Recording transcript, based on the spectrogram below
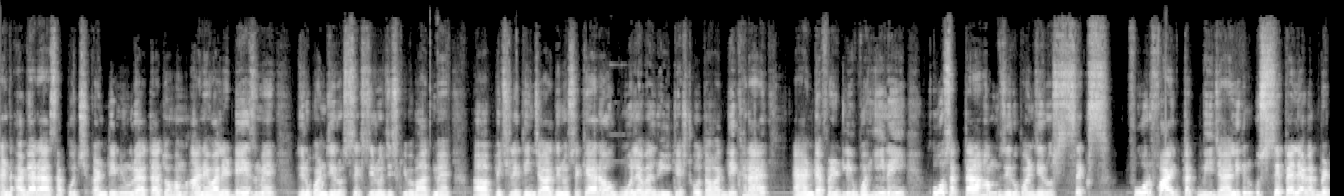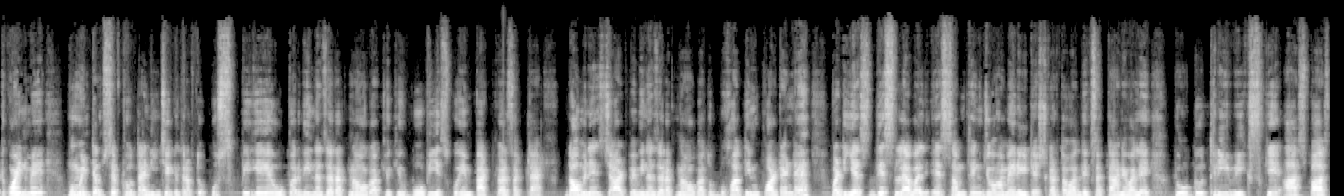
एंड अगर ऐसा कुछ कंटिन्यू रहता है तो हम आने वाले डेज़ में zero point zero six zero जिसकी बात में पिछले तीन चार दिनों से कह रहा हूँ, वो लेवल रीटेस्ट होता हुआ दिख रहा है एंड डेफिनेटली वही नहीं, हो सकता है हम zero point zero six four five तक भी जाए, लेकिन उससे पहले अगर बिटकॉइन में मोमेंटम शिफ्ट होता है नीचे की तरफ़ तो उसके ऊपर भी नज़र रखना होगा, क्योंकि वो भी इसको इंपैक्ट कर सकता है। डोमिनेंस चार्ट पे भी नज़र रखना होगा तो बहुत इंपॉर्टेंट है। But yes this level is something जो हमें रिटेस्ट करता हुआ देख सकता है आने वाले टू टू थ्री वीक्स के आसपास।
